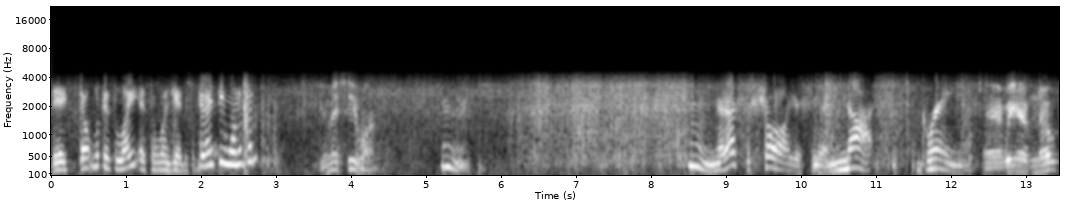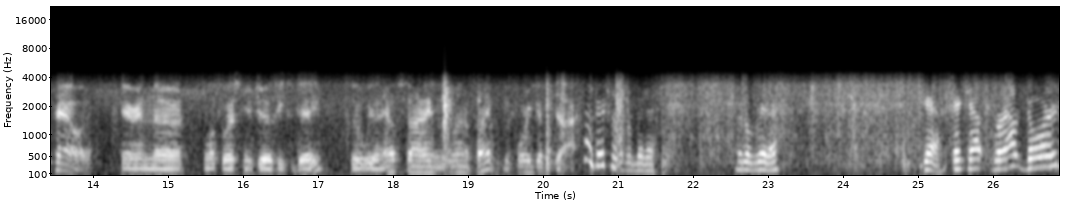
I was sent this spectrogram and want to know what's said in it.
They don't look as light as the ones you had. Can I see one of them? You may see one. Hmm. Hmm. Now that's the saw you're seeing, not grain. And we have no power here in uh, northwest New Jersey today. So we are outside enjoying a pipe before it gets dark. Oh, there's a little bit of, little bit of. Yeah, it's out. We're outdoors.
